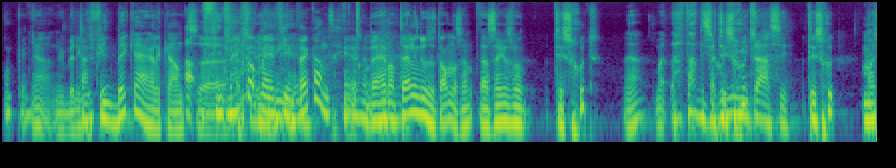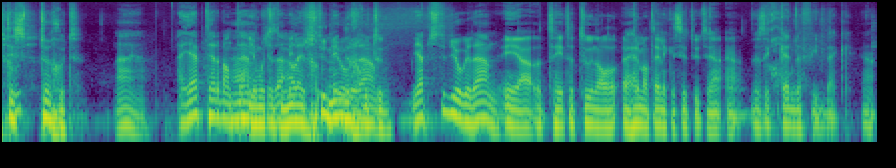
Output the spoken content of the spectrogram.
oké. Ja, nu ben ik Dank de feedback eigenlijk aan het... Ah, eh, feedback op mijn feedback aan het geven. Bij Herman Telling doen ze het anders. Hè. Daar zeggen ze van, het is goed. Ja, maar dat is Het een is goed. imitatie. Het is goed, maar het is te goed. Ah, ja. En jij hebt Herman Terlink je moet het gedaan. minder studio minder goed doen. Je hebt studio gedaan. Ja, dat heette toen al Herman Telling Instituut. Ja, ja. Dus ik ken de feedback. Ja. Maar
